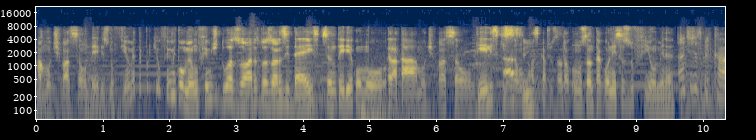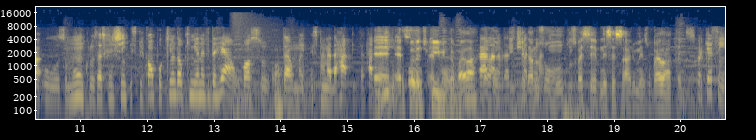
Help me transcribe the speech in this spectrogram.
a motivação deles no filme, até porque o filme, pô, meu, é um filme de duas horas, duas horas e dez. Você não teria como tratar a motivação deles, que Ah, são sim. basicamente os, anta- os antagonistas do filme, né? Antes de explicar os homúnculos, acho que a gente tem que explicar um pouquinho da alquimia na vida real. Posso Ó. dar uma explanada rápida? Rapidinho? Professora bom, de química, bom. vai lá. Vai é lá, bom, na verdade, a gente chegar nos homúnculos vai ser necessário mesmo. Vai lá, Thaís. Porque assim,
